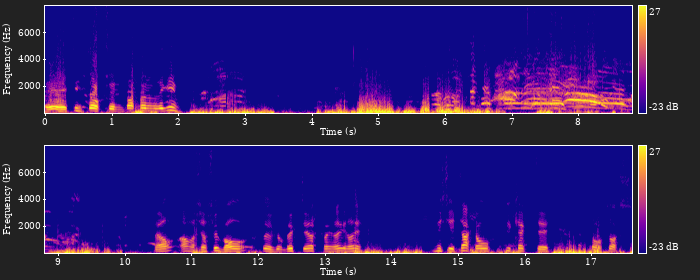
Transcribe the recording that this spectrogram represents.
Uh, team talks and back on with the game. Well, amateur football, player got booked there quite rightly. Meaty tackle, free kick to Cross.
